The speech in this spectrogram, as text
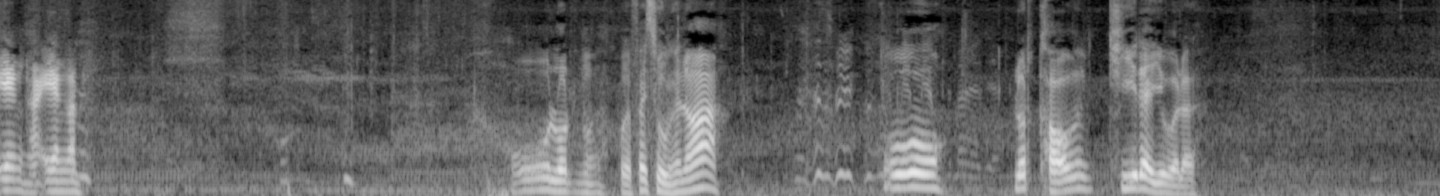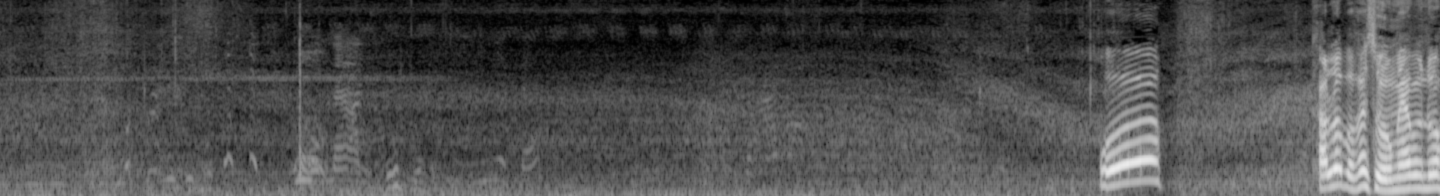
เองหาเองกัน โอ้รถเปิดไฟสูงเลยเนาะโอ้รถเขาขี่ได้อยู่บ่เลยโอ้ขับรถเปิดไฟสูงไหมเพิ่งดู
